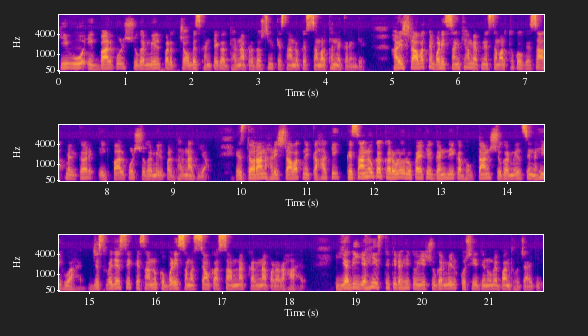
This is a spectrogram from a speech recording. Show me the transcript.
कि वो इकबालपुर शुगर मिल पर 24 घंटे का धरना प्रदर्शन किसानों के समर्थन में करेंगे। हरीश रावत ने बड़ी संख्या में अपने समर्थकों के साथ मिलकर इकबालपुर शुगर मिल पर धरना दिया। इस दौरान हरीश रावत ने कहा कि किसानों का करोड़ों रुपए के गन्ने का भुगतान शुगर मिल से नहीं हुआ है, जिस वजह से किसानों को बड़ी समस्याओं का सामना करना पड़ रहा है। यदि यही स्थिति रही तो ये शुगर मिल कुछ ही दिनों में बंद हो जाएगी।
